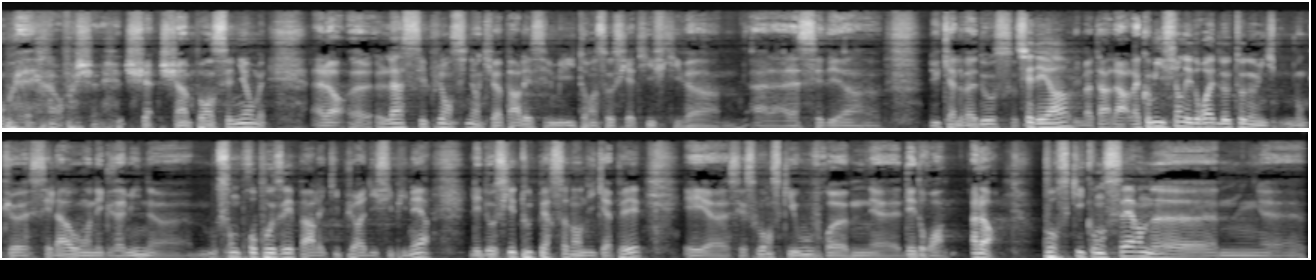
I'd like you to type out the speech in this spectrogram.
Ouais, alors je, je, suis un peu enseignant, mais alors euh, là, c'est plus l'enseignant qui va parler, c'est le militant associatif qui va à la, à la CDA du Calvados. CDA. Alors la Commission des droits et de l'autonomie. Donc euh, c'est là où on examine, euh, où sont proposés par l'équipe pluridisciplinaire les dossiers de toute personne handicapée, et c'est souvent ce qui ouvre des droits. Alors pour ce qui concerne, euh, euh,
